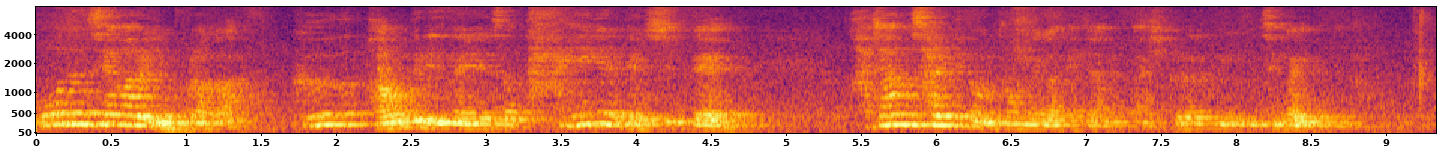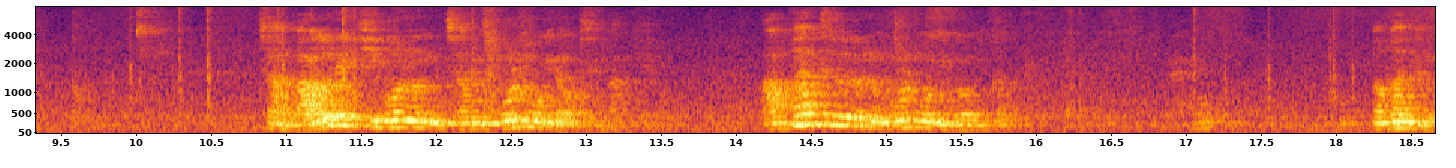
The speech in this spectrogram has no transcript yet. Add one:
모든 생활의 인프라가 그 바운드리 내에서 다 있을 때 가장 살기 좋은 동네가 되지 않을까 그런 생각이 듭니다. 자, 마을의 기본은 저는 골목이라고 생각해요. 아파트는 골목이 뭡니까? 아파트는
